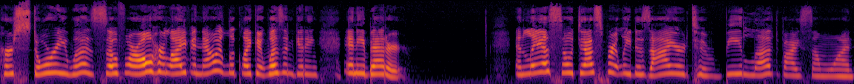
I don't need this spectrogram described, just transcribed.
her story was so far all her life, and now it looked like it wasn't getting any better. And Leah so desperately desired to be loved by someone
